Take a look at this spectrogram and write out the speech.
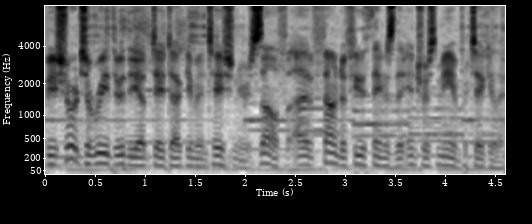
Be sure to read through the update documentation yourself, I've found a few things that interest me in particular.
